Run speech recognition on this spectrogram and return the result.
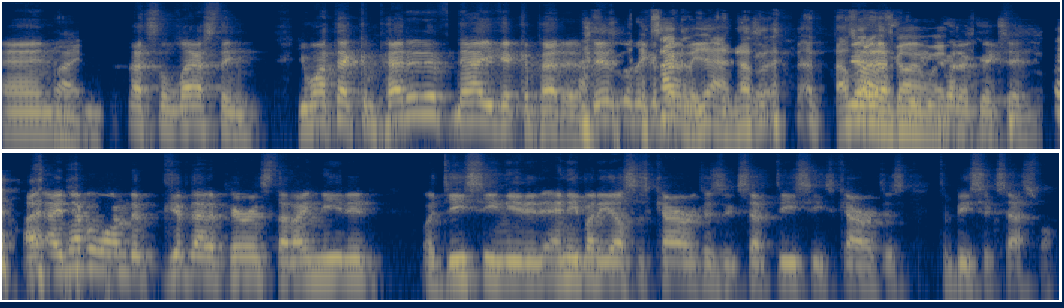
And Right. that's the last thing. You want that competitive? Now you get competitive. There's where the exactly. Yeah, that's that's Yeah, what I was going with. kicks in. I, I never wanted to give that appearance that I needed or DC needed anybody else's characters except DC's characters to be successful.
